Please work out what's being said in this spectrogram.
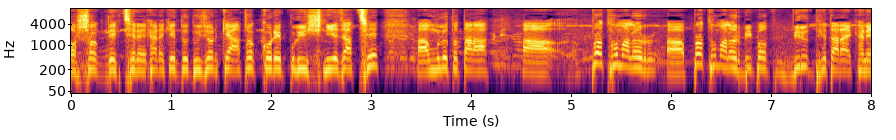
দর্শক দেখছেন, এখানে কিন্তু দুজনকে আটক করে পুলিশ নিয়ে যাচ্ছে। মূলত তারা প্রথম আলোর প্রথম আলোর বিপদ বিরুদ্ধে তারা এখানে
